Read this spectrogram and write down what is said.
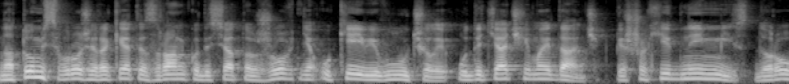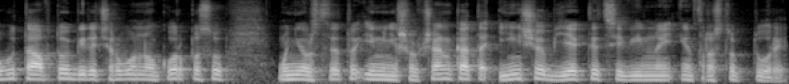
Натомість ворожі ракети зранку 10 жовтня у Києві влучили у дитячий майданчик, пішохідний міст, дорогу та авто біля червоного корпусу університету імені Шевченка та інші об'єкти цивільної інфраструктури.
